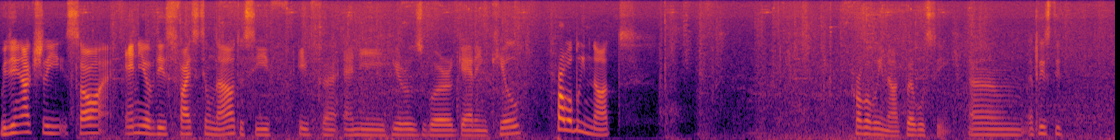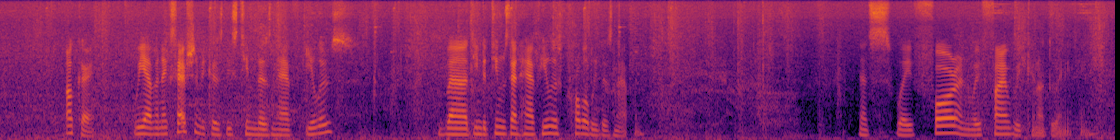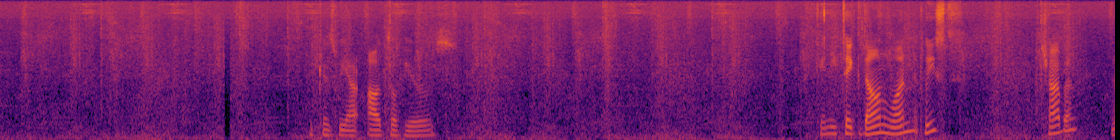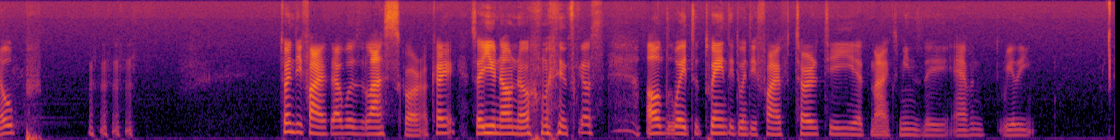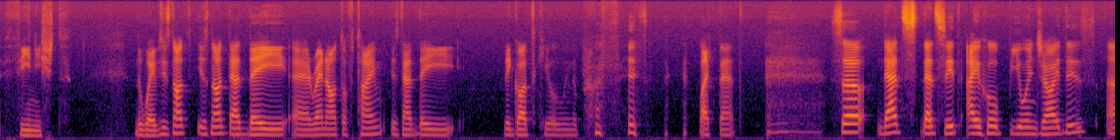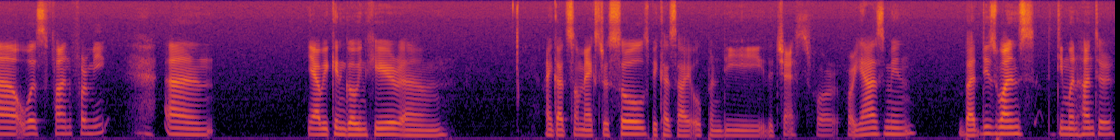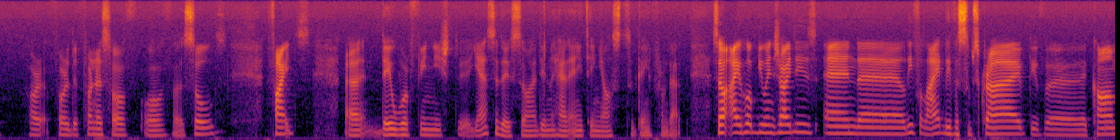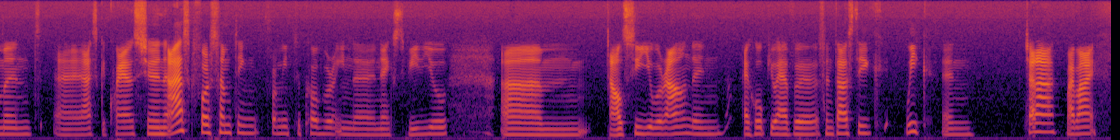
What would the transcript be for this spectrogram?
we didn't actually saw any of these fights till now to see if, if uh, any heroes were getting killed. Probably not. Probably not but we'll see. Um, at least it okay. We have an exception because this team doesn't have healers but in the teams that have healers probably doesn't happen. That's wave 4 and wave 5 we cannot do anything because we are out of heroes. Can you take down one at least? Chabba? Nope. 25 that was the last score okay? So you now know when it goes all the way to 20 25 30 at max means they haven't really finished the waves. It's not it's not that they uh, ran out of time it's that they they got killed in the process like that. So that's that's it. I hope you enjoyed this. Uh was fun for me. And yeah we can go in here. Um I got some extra souls because I opened the the chest for for Yasmine. But these ones the demon hunter for for the furnace of of uh, souls fights uh, they were finished uh, yesterday so I didn't have anything else to gain from that. So I hope you enjoyed this and uh, leave a like leave a subscribe leave a comment uh, ask a question ask for something for me to cover in the next video. Um, I'll see you around and I hope you have a fantastic week and ta bye bye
